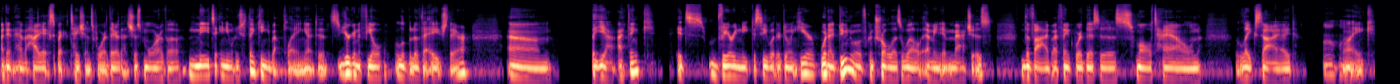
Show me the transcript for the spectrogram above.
I didn't have high expectations for it there. That's just more of a me to anyone who's thinking about playing it. It's you're going to feel a little bit of the age there. Um, but yeah, I think it's very neat to see what they're doing here. What I do know of Control as well, I mean, it matches the vibe. I think where this is small town, lakeside, Mhm. like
